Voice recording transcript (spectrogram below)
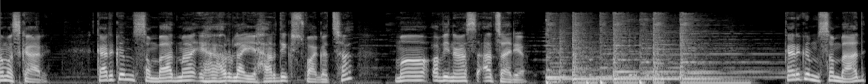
नमस्कार। कार्यक्रम संवादमा यहाँहरूलाई हार्दिक स्वागत छ। म अविनाश आचार्य। कार्यक्रम संवाद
